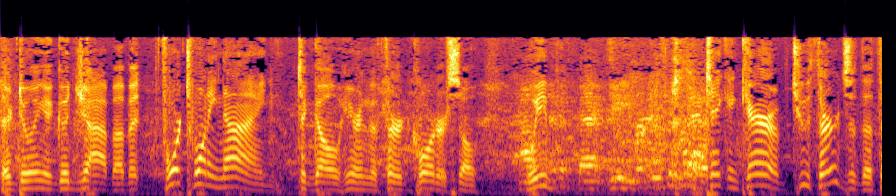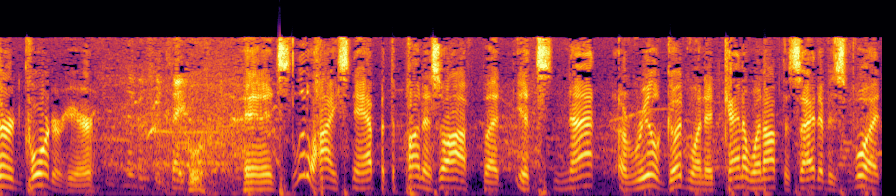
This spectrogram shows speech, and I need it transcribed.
they're doing a good job of it. 429 to go here in the third quarter. So we've taken care of two thirds of the third quarter here. And it's a little high snap, but the punt is off, but it's not a real good one. It kind of went off the side of his foot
